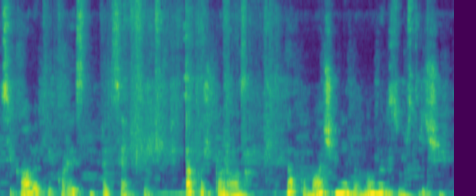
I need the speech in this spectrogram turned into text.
цікавих і корисних рецептів. Також порад. До побачення, до нових зустрічей!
